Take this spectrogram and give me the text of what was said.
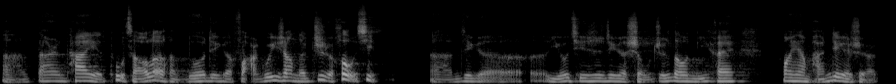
啊，当然他也吐槽了很多这个法规上的滞后性，啊，这个尤其是这个手指头离开。方向盘这个事儿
